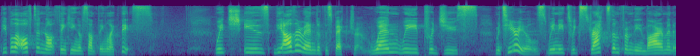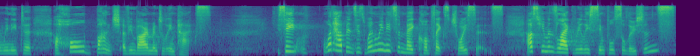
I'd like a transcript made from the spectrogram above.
people are often not thinking of something like this, which is the other end of the spectrum. When we produce materials, we need to extract them from the environment and we need to a whole bunch of environmental impacts. You see, what happens is when we need to make complex choices, us humans like really simple solutions,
